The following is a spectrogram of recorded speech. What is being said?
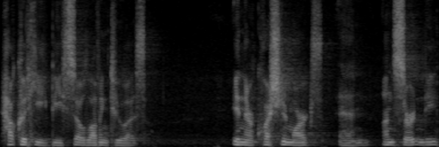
how could he be so loving to us in their question marks and uncertainty?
